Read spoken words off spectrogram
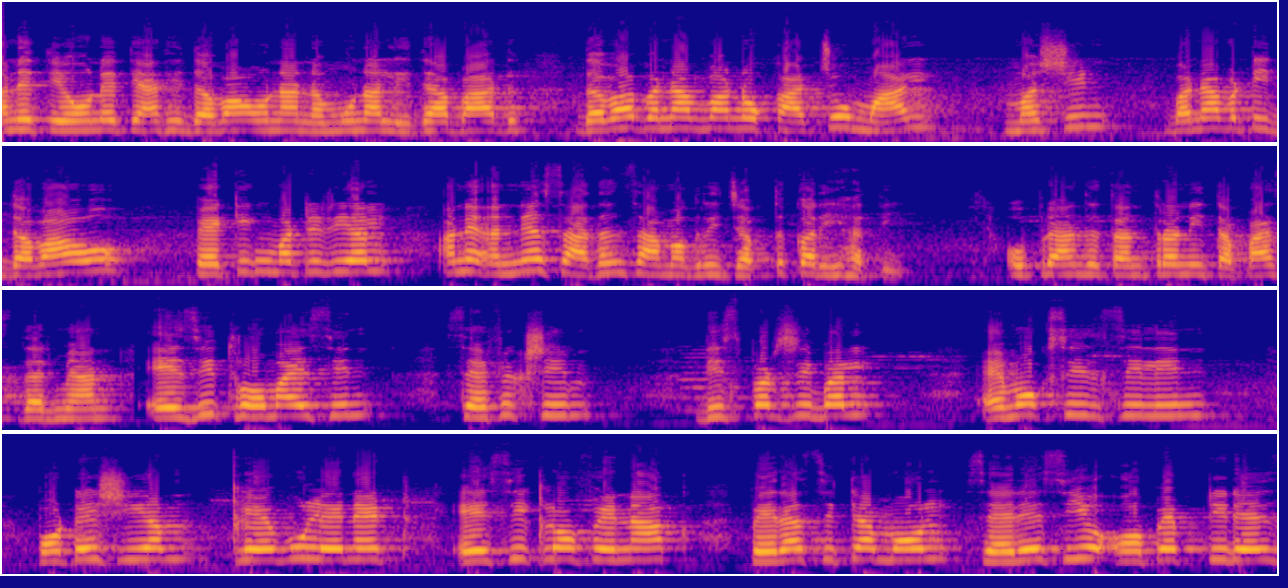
અને તેઓને ત્યાંથી દવાઓના નમૂના લીધા બાદ દવા બનાવવાનો કાચો માલ, મશીન, બનાવટી દવાઓ, પેકિંગ મટીરિયલ અને અન્ય સાધન સામગ્રી જપ્ત કરી હતી. ઉપરાંત તંત્રની તપાસ દરમિયાન એઝિથ્રોમાઇસિન સેફિક્સિમ, ડિસ્પર્સિબલ, એમોક્સિસિલિન, પોટેશિયમ, ક્લેવુલેનેટ, એસિક્લોફેનાક, પેરાસિટામોલ સેરેસિયો ઓપેપ્ટિડેઝ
